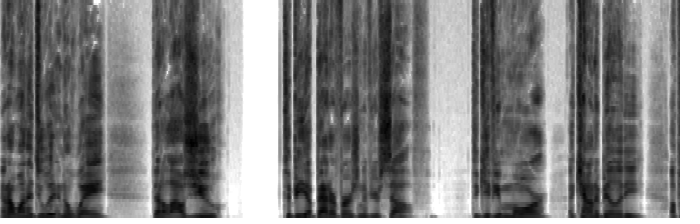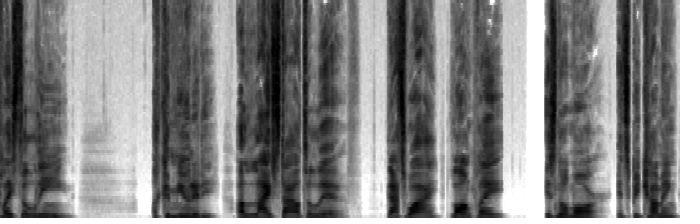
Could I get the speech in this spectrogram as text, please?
And I want to do it in a way that allows you to be a better version of yourself, to give you more accountability, a place to lean, a community, a lifestyle to live. That's why Long Play is no more. It's becoming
